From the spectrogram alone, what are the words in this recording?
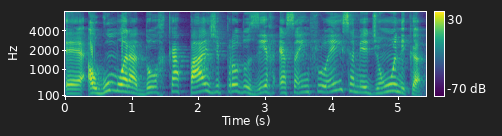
é, algum morador capaz de produzir essa influência mediúnica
